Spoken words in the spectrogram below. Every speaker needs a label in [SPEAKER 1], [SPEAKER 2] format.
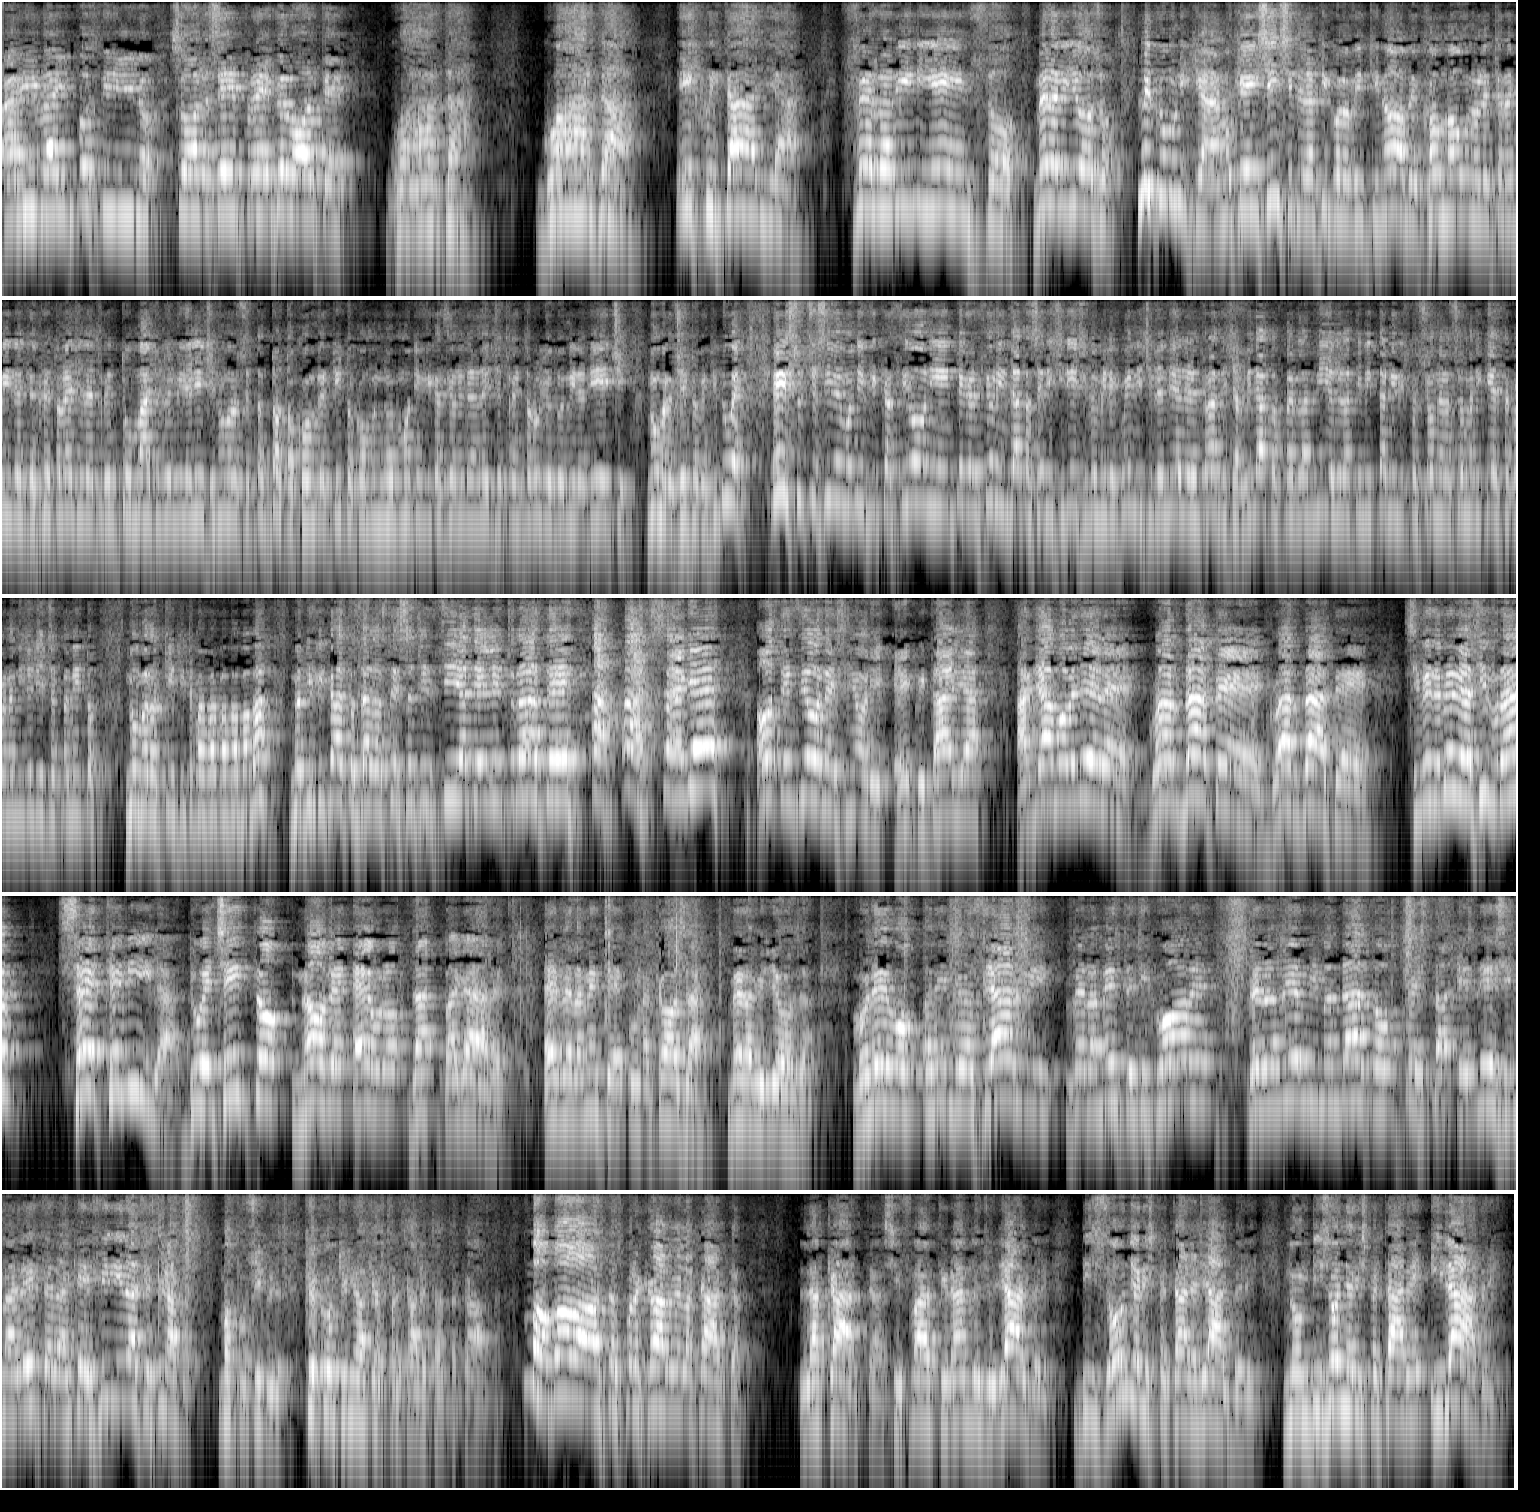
[SPEAKER 1] arriva il postino, suona sempre due volte. Guarda, guarda, Equitalia, Ferrarini Enzo, meraviglioso. Le comunichiamo che ai sensi dell'articolo 29, comma 1, lettera B del decreto legge del 31 maggio 2010, numero 78, convertito con modificazioni della legge 30 luglio 2010, numero 122, e successive modificazioni e integrazioni in data 16-10-2015 del via delle entrate ci ha affidato per l'avvio dell'attività di riscossione della somma richiesta con avviso di accertamento numero TT, notificato dalla stessa agenzia delle entrate. Seghe! Attenzione signori, Equitalia, andiamo a vedere, guardate, guardate, si vede bene la cifra? 7.209 euro da pagare, è veramente una cosa meravigliosa. Volevo ringraziarvi veramente di cuore per avermi mandato questa ennesima lettera che finirà cestinato. Ma possibile che continuate a sprecare tanta carta? Ma basta sprecare della carta! La carta si fa tirando giù gli alberi, bisogna rispettare gli alberi, non bisogna rispettare i ladri.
